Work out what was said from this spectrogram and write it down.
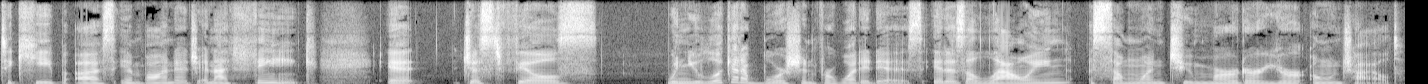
to keep us in bondage. And I think it just feels, when you look at abortion for what it is, it is allowing someone to murder your own child.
